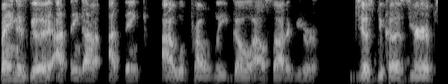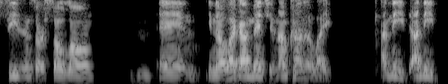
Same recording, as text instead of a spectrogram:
Spain is good. I think I I think I would probably go outside of Europe just because Europe seasons are so long Mm-hmm. And you know, like I mentioned, I'm kind of like I need I need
